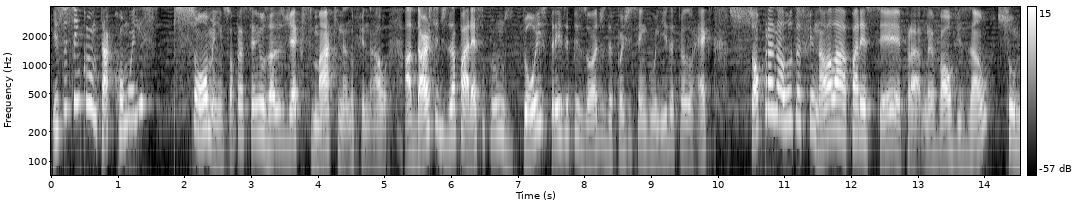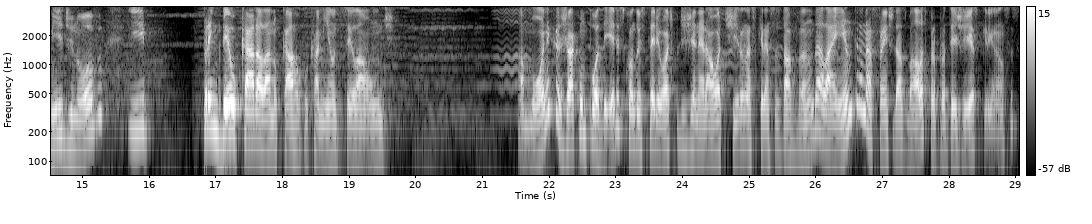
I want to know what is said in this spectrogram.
Isso sem contar como eles somem só para serem usados de ex-máquina no final. A Darcy desaparece por uns dois, três episódios depois de ser engolida pelo Rex, só pra na luta final ela aparecer para levar o Visão, sumir de novo e prender o cara lá no carro com o caminhão de sei lá onde. A Mônica, já com poderes, quando o estereótipo de general atira nas crianças da Wanda, ela entra na frente das balas para proteger as crianças.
